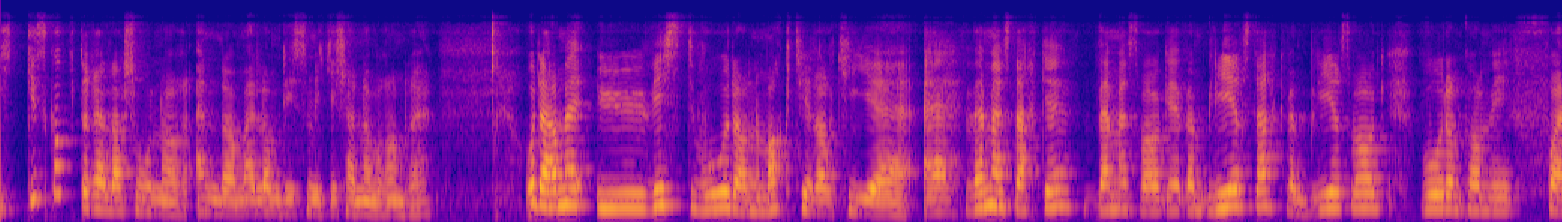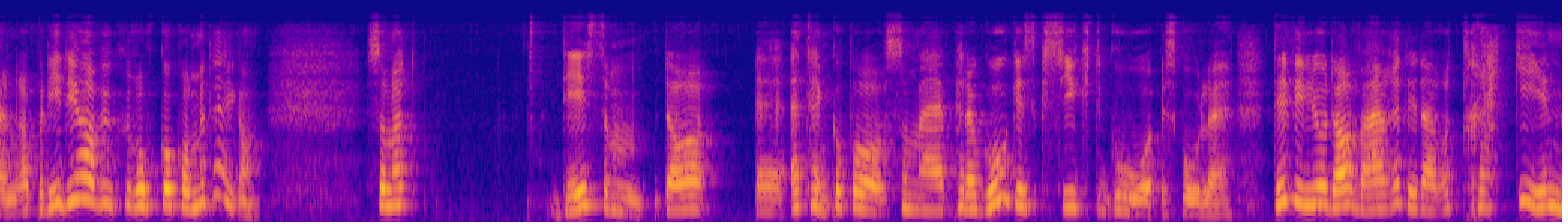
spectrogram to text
ikke-skapte relasjoner enda mellom de som ikke kjenner hverandre. Og dermed uvisst hvordan makthierarkiet er. Hvem er sterke, hvem er svake, hvem blir sterk, hvem blir svak? Hvordan kan vi få endra på de? De har vi jo ikke rukket å komme til engang. Sånn at det som da jeg tenker på som er pedagogisk sykt god skole, det vil jo da være det der å trekke inn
